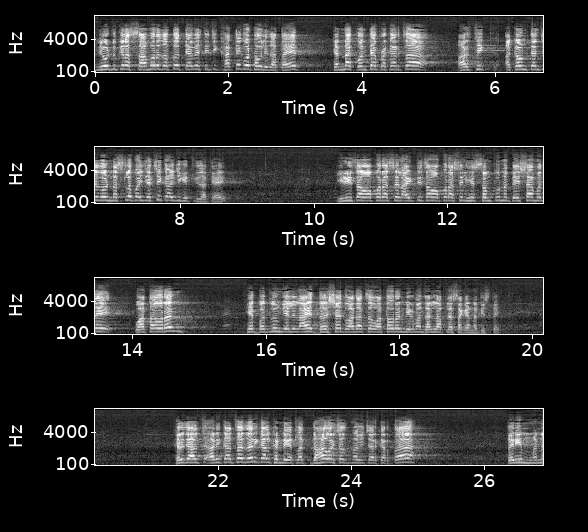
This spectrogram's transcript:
निवडणुकीला सामोरं जातो त्यावेळेस त्याची खाते गोठवली जात आहेत. त्यांना कोणत्या प्रकारचा आर्थिक अकाउंट त्यांच्याजवळ नसलं पाहिजे याची काळजी घेतली जाते आहे. ईडीचा वापर असेल आय टीचा वापर असेल हे संपूर्ण देशामध्ये वातावरण हे बदलून गेलेलं आहे. दहशतवादाचं वातावरण निर्माण झालेलं आपल्या सगळ्यांना दिसतंय. खरं जे आल- जरी कालखंड घेतला दहा वर्षाचा विचार करता तरी मन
